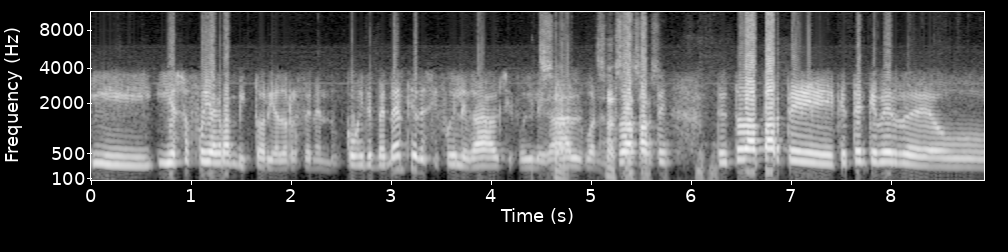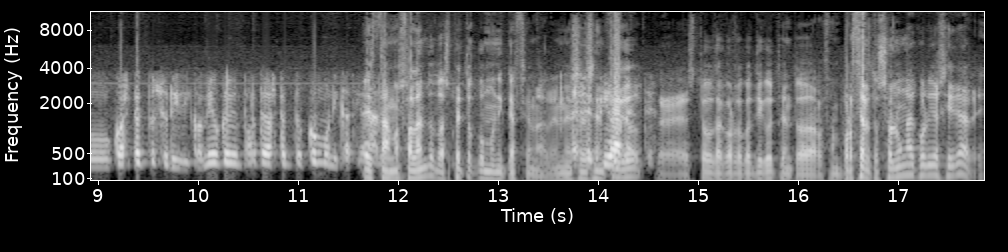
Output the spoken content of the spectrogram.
E, e eso foi a gran victoria do referéndum, con independencia de si foi legal, si foi ilegal, sí, bueno, sí, toda sí, parte sí. de toda a parte que ten que ver eh, o co aspecto xurídico. A mí o que me importa é o aspecto comunicacional. Estamos falando do aspecto comunicacional, en ese sentido eh, estou de acordo contigo, ten toda a razón. Por certo, só unha curiosidade,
